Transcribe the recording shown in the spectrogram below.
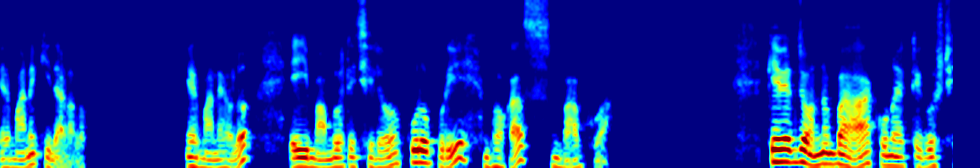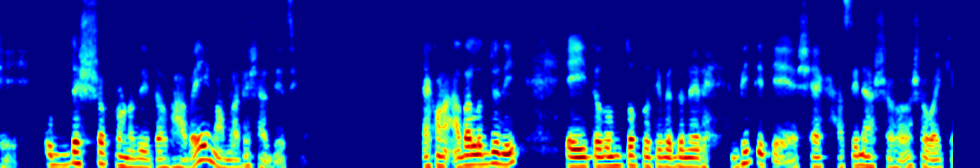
এর মানে কি দাঁড়াল? এর মানে হলো এই মামলাটি ছিল পুরোপুরি ভকাস বা ভুয়া। কেউ একজন বা কোনো একটি গোষ্ঠী উদ্দেশ্য প্রণোদিতভাবে এই মামলাটি সাজিয়েছিল। এখন আদালত যদি এই তদন্ত প্রতিবেদনের ভিত্তিতে শেখ হাসিনা সহ সবাইকে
